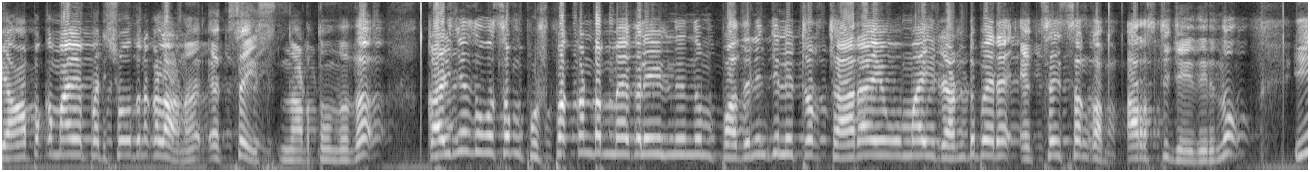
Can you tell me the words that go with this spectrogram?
വ്യാപകമായ പരിശോധനകളാണ് എക്സൈസ് നടത്തുന്നത്. കഴിഞ്ഞ ദിവസം പുഷ്പക്കണ്ടം മേഖലയിൽ നിന്നും പതിനഞ്ച് ലിറ്റർ ചാരായവുമായി രണ്ടുപേരെ എക്സൈസ് സംഘം അറസ്റ്റ് ചെയ്തിരുന്നു. ഈ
